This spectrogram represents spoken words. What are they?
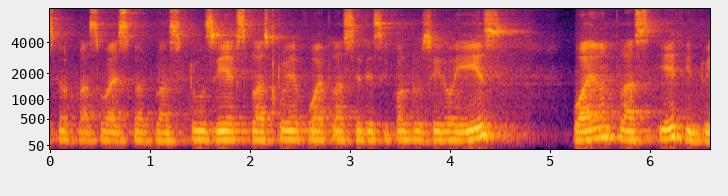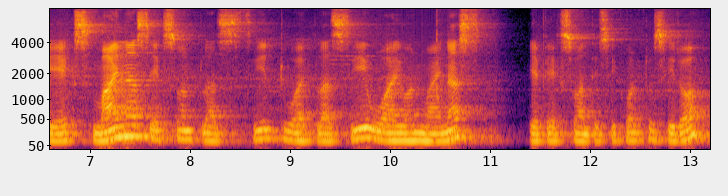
square plus y square plus 2gx plus 2fy plus c is equal to 0 is y1 plus f into x minus x1 plus c into y plus c y1 minus fx1 is equal to 0.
